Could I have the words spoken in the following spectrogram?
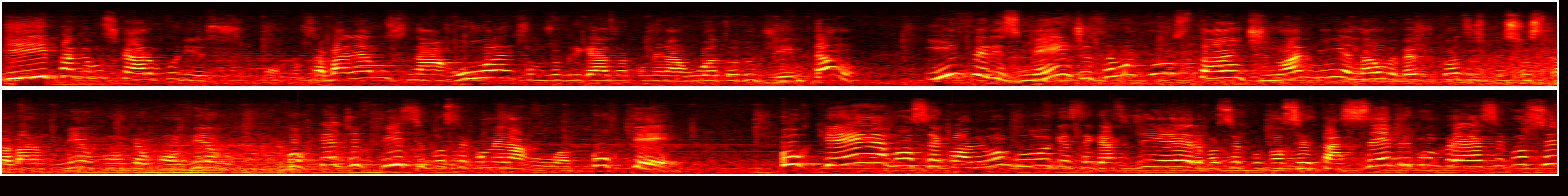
e pagamos caro por isso. Bom, nós trabalhamos na rua e somos obrigados a comer na rua todo dia. Então, infelizmente, isso é uma constante, não é minha não, eu vejo todas as pessoas que trabalham comigo, com que eu convivo, porque é difícil você comer na rua. Por quê? Porque você come um hambúrguer, você gasta dinheiro, você você está sempre com pressa e você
